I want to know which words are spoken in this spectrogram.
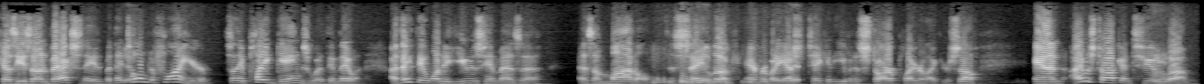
because he's unvaccinated. But they yeah. told him to fly here, so they played games with him. They, I think, they wanted to use him as a as a model to say, look, everybody has to take it, even a star player like yourself. And I was talking to um,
